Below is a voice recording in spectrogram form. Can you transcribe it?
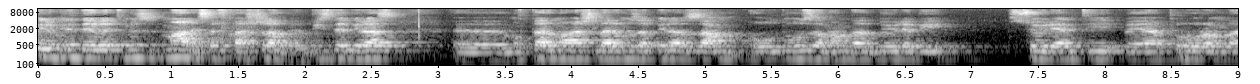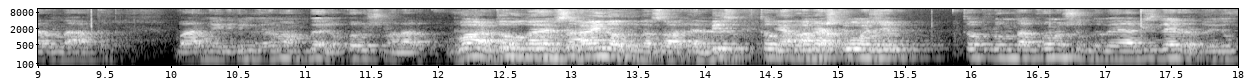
primini devletimiz maalesef karşılamıyor. Biz de biraz e, muhtar maaşlarımıza biraz zam olduğu zaman da böyle bir söylenti veya programlarında artık var mıydı bilmiyorum ama böyle konuşmalar Vardı. Onlar hepsi kayıt altında zaten. Biz toplumda yani araştırmacı toplumda konuşuldu veya bizler de duyduk.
